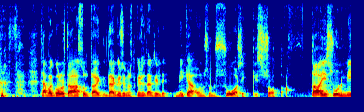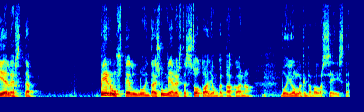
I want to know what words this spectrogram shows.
Tämä voi kuulostaa hassulta, tämä kysymys, kysytään silti, mikä on sun suosikkisota? Tai sun mielestä perustelluin tai sun mielestä sota, jonka takana voi jollakin tavalla seistä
